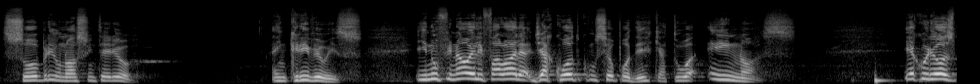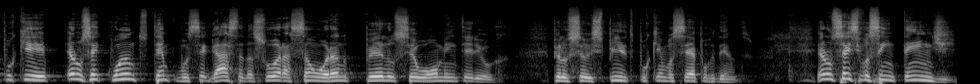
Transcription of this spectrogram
sobre o nosso interior. É incrível isso. E no final ele fala: olha, de acordo com o seu poder que atua em nós. E é curioso porque eu não sei quanto tempo você gasta da sua oração orando pelo seu homem interior, pelo seu espírito, por quem você é por dentro. Eu não sei se você entende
